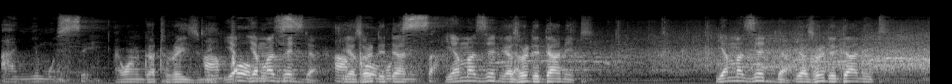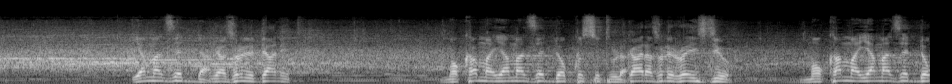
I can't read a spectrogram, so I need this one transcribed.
anyimuse i want god to raise me. Ampe yamaze dda. He has already done it. omukisa. yamaze he has dda already done it. Yamaze dda he has already done it. Yamaze he has already done it. Mukama yamaze dda okusitula. God has already raised you mukama yamaze dda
